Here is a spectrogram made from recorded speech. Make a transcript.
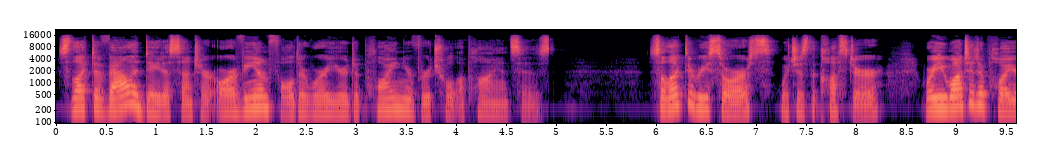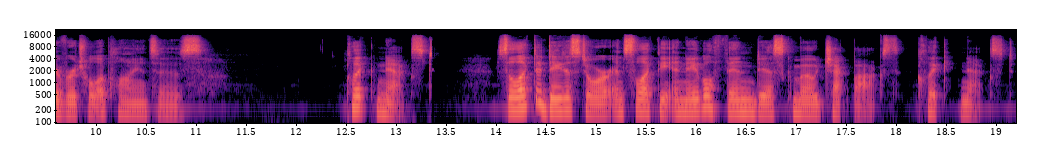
select a valid data center or a VM folder where you're deploying your virtual appliances. Select a resource, which is the cluster, where you want to deploy your virtual appliances. Click Next. Select a data store and select the Enable Thin Disk Mode checkbox. Click Next.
